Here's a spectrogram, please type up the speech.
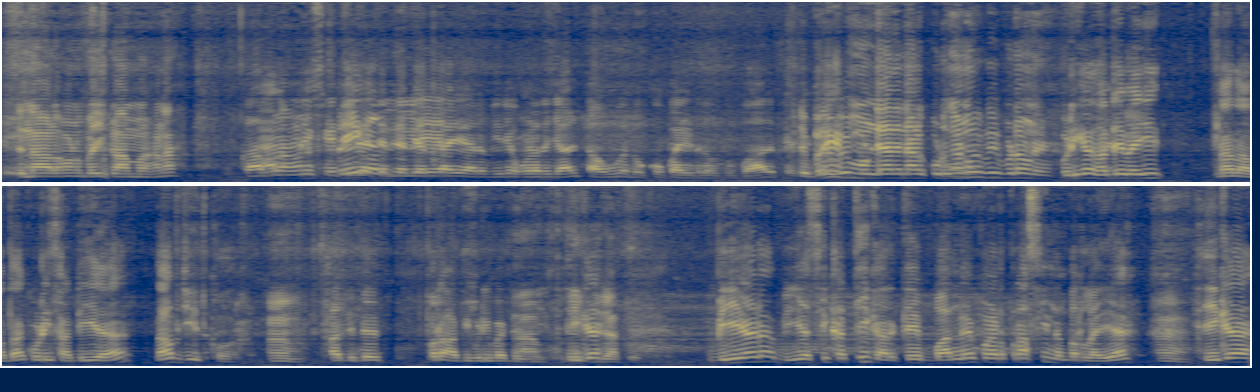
ਤੇ ਨਾਲ ਹੁਣ ਬਈ ਕੰਮ ਹਨਾ? ਕੰਮ ਹੁਣ ਦਾ ਚੱਲੀ ਜਾਂਦਾ ਯਾਰ ਵੀਰੇ ਹੁਣ ਰਿਜ਼ਲਟ ਆਊਗਾ ਲੋਕੋ ਪਾਇਲਟ ਦਾ ਉਸ ਤੋਂ ਬਾਅਦ ਤੇ ਫਿਰ ਬਈ ਵੀ ਮੁੰਡਿਆਂ ਦੇ ਨਾਲ ਕੁੜੀਆਂ ਨੂੰ ਵੀ ਪੜਾਉਣੇ ਕੁੜੀਆਂ ਸਾਡੇ ਬਈ ਮੈਂ ਦੱਸਦਾ ਕੁੜੀ ਸਾਡੀ ਆ ਨਵਜੀਤ ਕੌਰ। ਹਾਂ। ਸਾਡੀ ਮੇਰੇ ਭਰਾ ਦੀ ਕੁੜੀ ਵੱਡੀ ਦੀ, ਠੀਕ ਹੈ। ਬੀਐਡ ਬੀਐਸਸੀ ਇਕੱਠੀ ਕਰਕੇ 92.83 ਨੰਬਰ ਲਏ ਆ ਹਾਂ। ਠੀਕ ਹੈ?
